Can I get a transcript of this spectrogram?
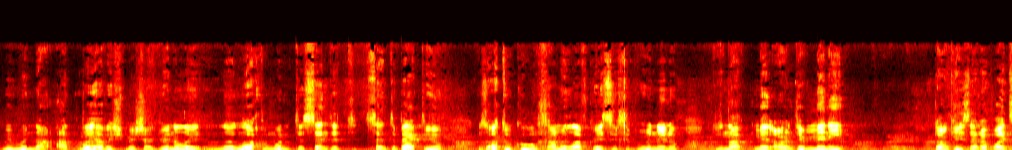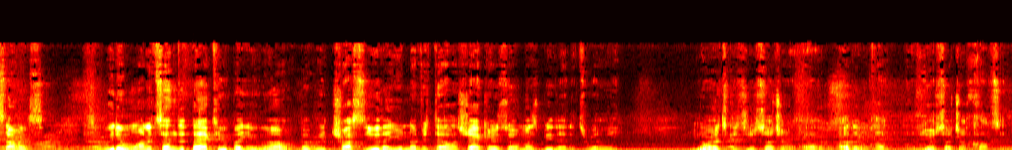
we would not, we wouldn't have sent it, sent it back to you, because atu kul chamil lav crazy chivruninu, not, aren't there many donkeys that have white stomachs? So we didn't want to send it back to you, but you know, but we trust you that you never tell a sheker, so it must be that it's really yours because you're such a uh, other you're such a chassid.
